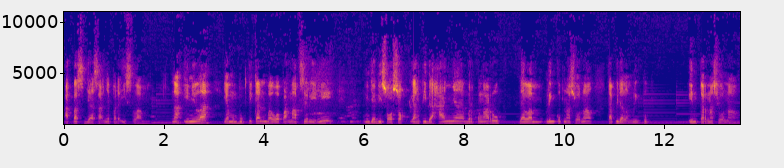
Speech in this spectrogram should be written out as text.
atas jasanya pada Islam. Nah, inilah yang membuktikan bahwa Pak Natsir ini menjadi sosok yang tidak hanya berpengaruh dalam lingkup nasional tapi dalam lingkup internasional.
